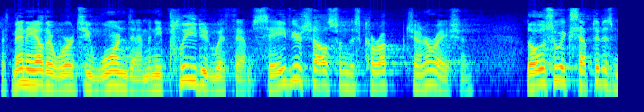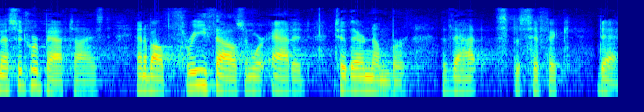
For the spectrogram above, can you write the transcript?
With many other words, he warned them and he pleaded with them Save yourselves from this corrupt generation. Those who accepted his message were baptized, and about 3,000 were added to their number that specific day.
